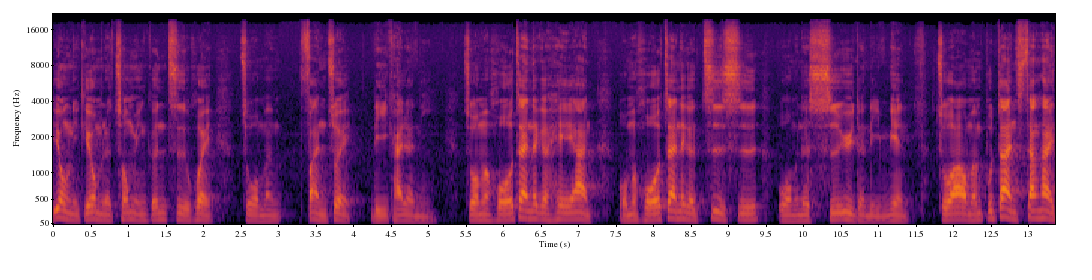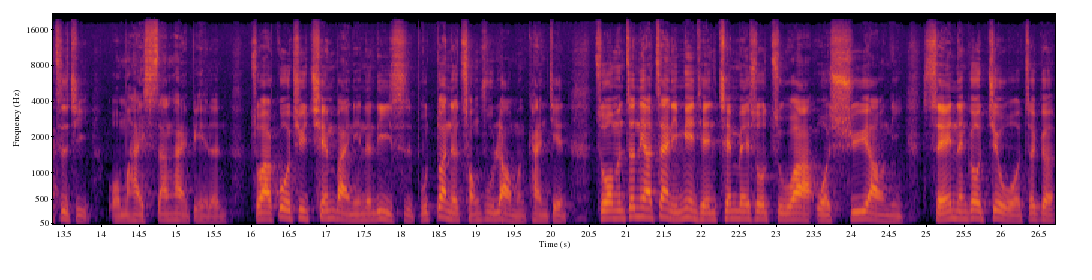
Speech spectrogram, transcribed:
用你给我们的聪明跟智慧，主，我们犯罪离开了你。主，我们活在那个黑暗。我们活在那个自私、我们的私欲的里面。主啊，我们不但伤害自己，我们还伤害别人。主啊，过去千百年的历史不断的重复，让我们看见。主，我们真的要在你面前谦卑说：“主啊，我需要你。谁能够救我这个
